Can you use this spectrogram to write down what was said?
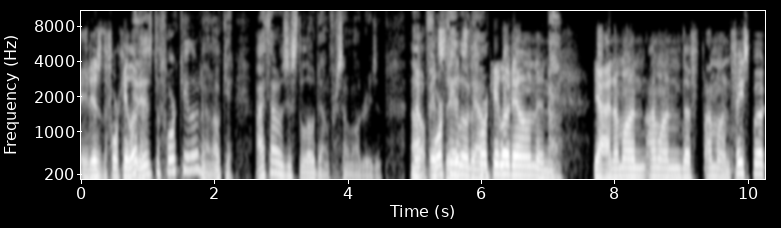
It is the 4K lowdown. It is the 4K lowdown. Okay, I thought it was just the lowdown for some odd reason. no, uh, 4K the, it's the 4K lowdown, and yeah, and I'm on I'm on the I'm on Facebook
